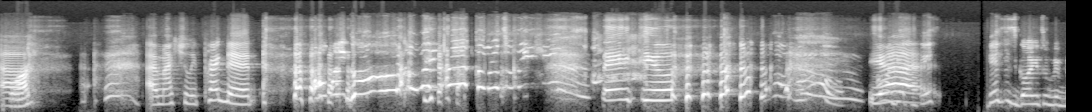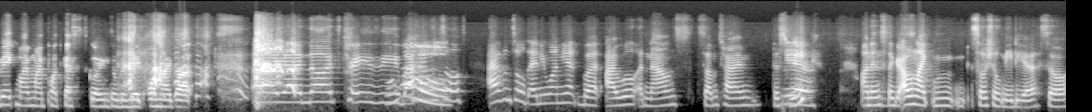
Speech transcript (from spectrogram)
uh, i'm actually pregnant. Oh my god! Oh my yeah. god! Thank you oh, wow. yeah oh this is going to be big. My my podcast is going to be big. Oh my god. uh, yeah, no, it's crazy. Wow. But I haven't told I haven't told anyone yet, but I will announce sometime this yeah. week on. Instagram, on like m- social media. So,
